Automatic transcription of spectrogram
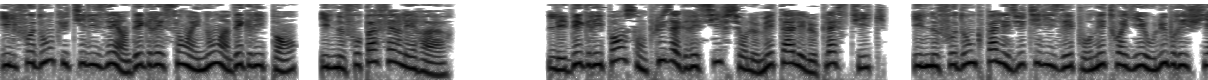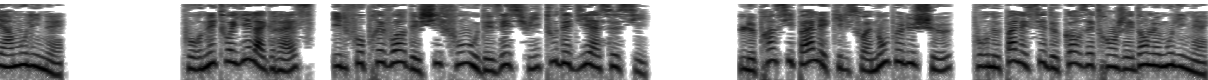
il faut donc utiliser un dégraissant et non un dégrippant, il ne faut pas faire l'erreur. Les dégrippants sont plus agressifs sur le métal et le plastique, il ne faut donc pas les utiliser pour nettoyer ou lubrifier un moulinet. Pour nettoyer la graisse, il faut prévoir des chiffons ou des essuies tout dédiés à ceci. Le principal est qu'ils soient non pelucheux, pour ne pas laisser de corps étrangers dans le moulinet.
